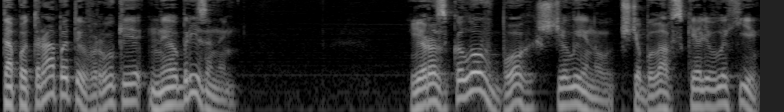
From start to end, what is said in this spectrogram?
та потрапити в руки необрізаним. І розколов Бог щілину, що була в скелі в лихі,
